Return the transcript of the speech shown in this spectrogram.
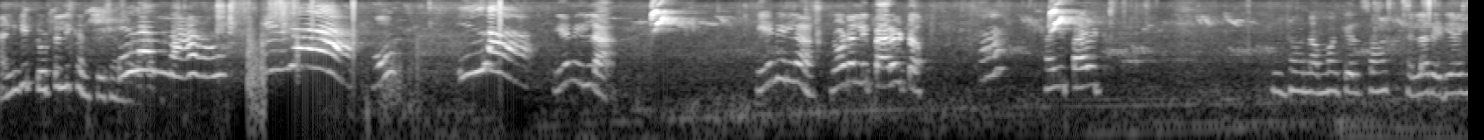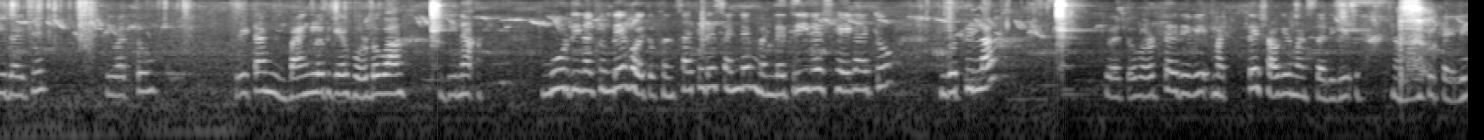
ನನಗೆ ಟೋಟಲಿ ಕನ್ಫ್ಯೂಷನ್ ಇಲ್ಲ ನಾವು ಇಲ್ಲ ಇಲ್ಲ ಏನಿಲ್ಲ. ಏನಿಲ್ಲ. ನೋಡಲ್ಲಿ ಪ್ಯಾರಟ್ ಅಲ್ಲಿ ಪ್ಯಾರಟ್ ಇದು ನಮ್ಮ ಕೆಲಸ. ಎಲ್ಲ ರೆಡಿಯಾಗಿದ್ದಾಯಿತು ಇವತ್ತು ರಿಟರ್ನ್ ಬ್ಯಾಂಗ್ಳೂರಿಗೆ ಹೊರಡುವ ದಿನ. ಮೂರು ದಿನ ತುಂಬೇ ಹೋಯಿತು friends Saturday Sunday Monday three days ಹೇಗಾಯಿತು? ಗೊತ್ತಿಲ್ಲ. ಇವತ್ತು ಹೊರಡ್ತಾ ಇದ್ದೀವಿ ಮತ್ತೆ ಶಾವಿಗೆ ಮಾಡಿಸ್ತಾ ಇದ್ದೀವಿ ನಮ್ಮ ಆಂಟಿ ಕೈಲಿ.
